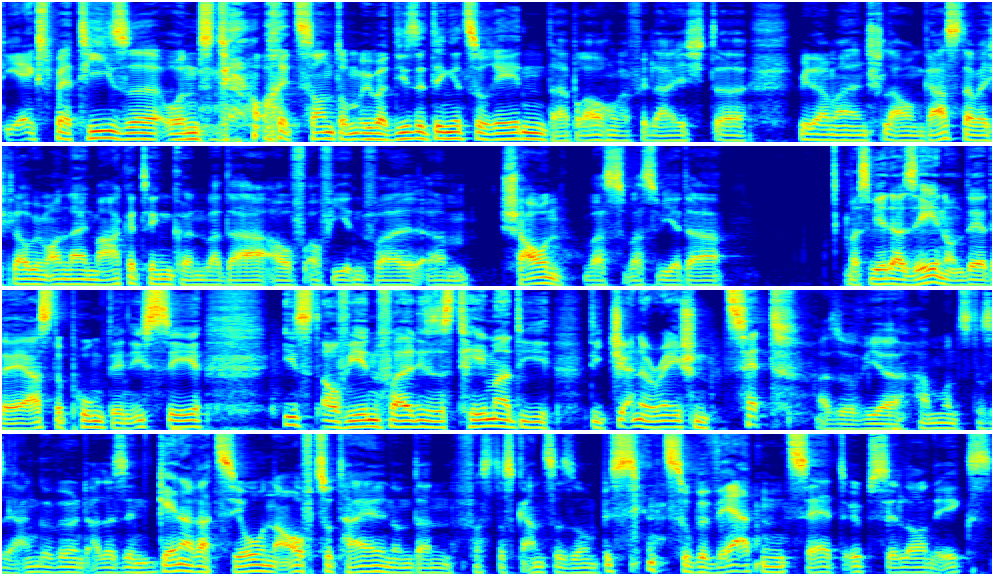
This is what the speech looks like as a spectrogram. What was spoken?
die Expertise und der Horizont, um über diese Dinge zu reden. Da brauchen wir vielleicht äh, wieder mal einen schlauen Gast. Aber ich glaube, im Online-Marketing können wir da auf, auf jeden Fall ähm, schauen, was, was wir da was wir da sehen. Und der, der erste Punkt, den ich sehe, ist auf jeden Fall dieses Thema, die, die Generation Z. Also wir haben uns das ja angewöhnt, alles in Generationen aufzuteilen und dann fast das Ganze so ein bisschen zu bewerten. Z, Y, X,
